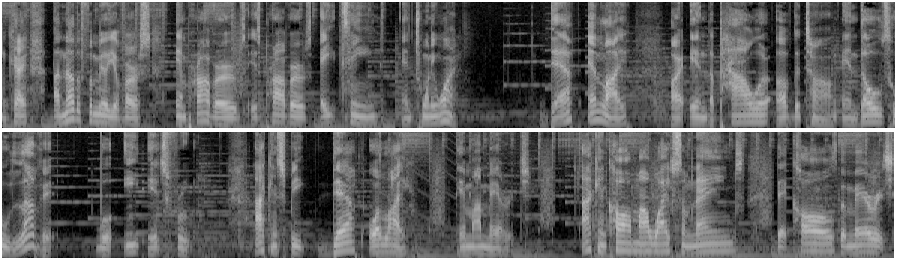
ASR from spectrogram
Okay. Another familiar verse in Proverbs is Proverbs 18 and 21. Death and life are in the power of the tongue, and those who love it will eat its fruit. I can speak death or life in my marriage. I can call my wife some names that cause the marriage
